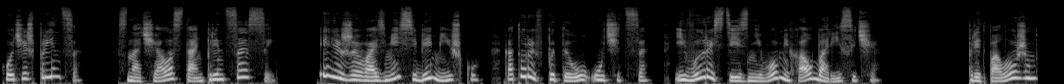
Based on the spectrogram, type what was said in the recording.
Хочешь принца? Сначала стань принцессой. Или же возьми себе Мишку, который в ПТУ учится, и вырасти из него Михаил Борисыча. Предположим,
